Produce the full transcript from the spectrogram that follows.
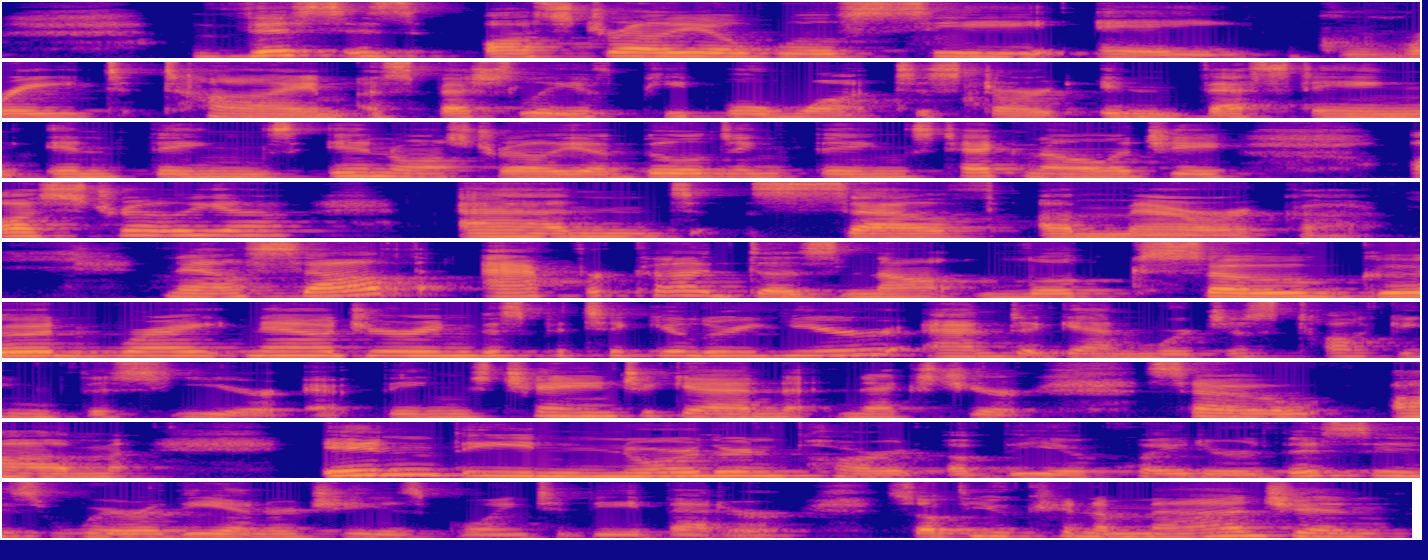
this is Australia will see a great time, especially if people want to start investing in things in Australia, building things, technology. Australia and South America. Now, South Africa does not look so good right now during this particular year. And again, we're just talking this year. Uh, things change again next year. So, um, in the northern part of the equator, this is where the energy is going to be better. So, if you can imagine,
